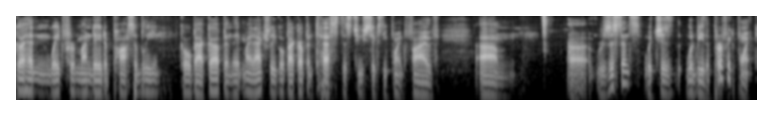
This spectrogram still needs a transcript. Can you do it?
go ahead and wait for Monday to possibly go back up, and it might actually go back up and test this 260.5 um, uh, resistance, which is would be the perfect point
